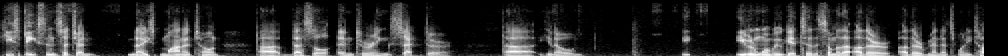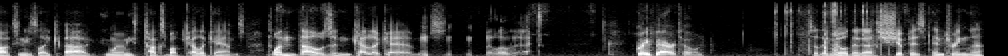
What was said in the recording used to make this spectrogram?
he speaks in such a nice monotone. Uh, vessel entering sector. Uh, you know, even when we get to the, some of the other other minutes when he talks and he's like uh, when he talks about kellicams, one thousand kellicams. I love that. Great baritone. So they know that a ship is entering the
